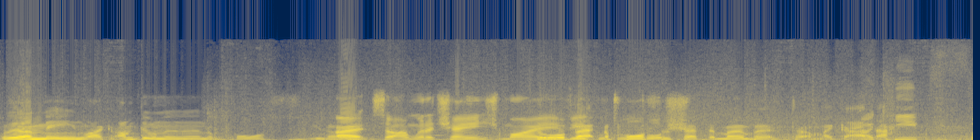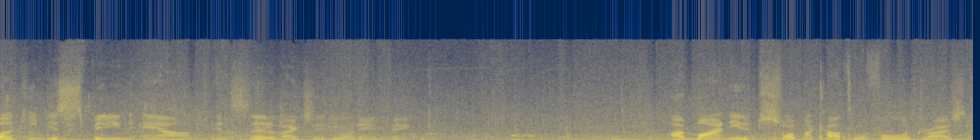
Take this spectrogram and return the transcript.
What do I mean? Like I'm doing it in a Porsche, you know. Alright, so I'm gonna change my Door back vehicle the to a Porsches Porsche. at the moment. Oh my god. I keep fucking just spinning out instead of actually doing anything. I might need to swap my car to a four-wheel drive soon.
